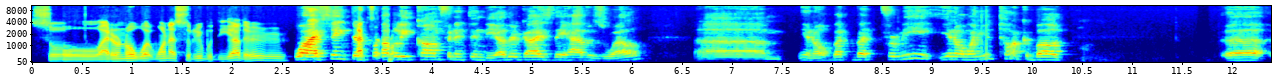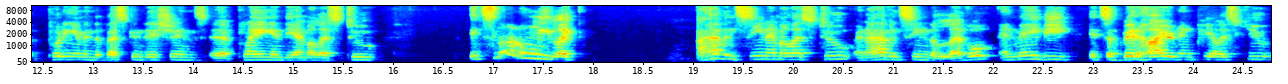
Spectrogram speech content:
So I don't know what one has to do with the other. Well, I think they're That's probably confident in the other guys they have as well. Um, you know, but but for me, you know, when you talk about uh, putting him in the best conditions, uh, playing in the MLS two, it's not only like I haven't seen MLS two and I haven't seen the level, and maybe it's a bit higher than PLSQ.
